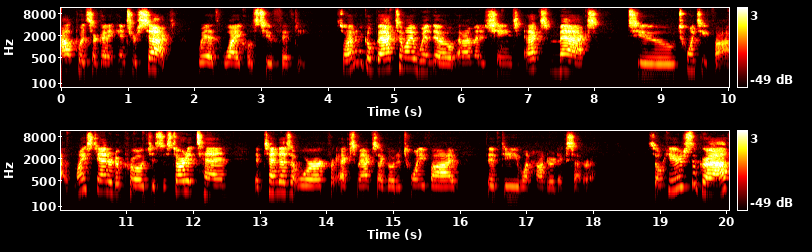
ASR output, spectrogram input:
outputs are going to intersect with y equals 250. So I'm going to go back to my window and I'm going to change x max to 25. My standard approach is to start at 10. If 10 doesn't work for x max, I go to 25, 50, 100, etc. So here's the graph.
